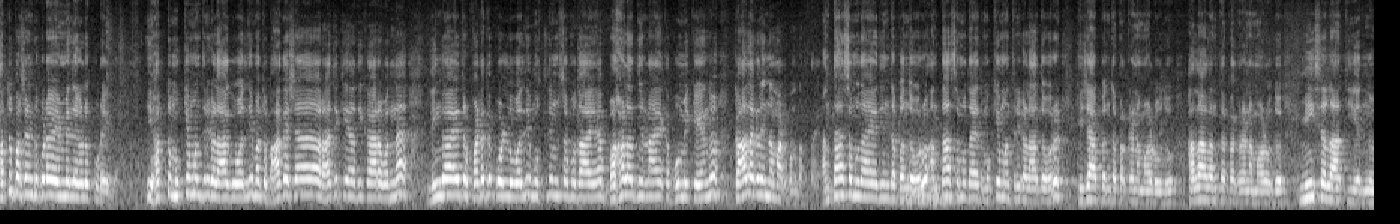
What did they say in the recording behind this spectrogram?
ಹತ್ತು ಪರ್ಸೆಂಟ್ ಕೂಡ ಎಂ ಎಲ್ ಎಗಳು ಕೂಡ ಇಲ್ಲ. ಈ ಹತ್ತು ಮುಖ್ಯಮಂತ್ರಿಗಳಾಗುವಲ್ಲಿ ಮತ್ತು ಭಾಗಶಃ ರಾಜಕೀಯ ಅಧಿಕಾರವನ್ನು ಲಿಂಗಾಯತರು ಪಡೆದುಕೊಳ್ಳುವಲ್ಲಿ ಮುಸ್ಲಿಂ ಸಮುದಾಯ ಬಹಳ ನಿರ್ಣಾಯಕ ಭೂಮಿಕೆಯನ್ನು ಕಾಲಗಳಿಂದ ಮಾಡ್ಕೊಂಡು ಬರ್ತಾರೆ ಅಂತಹ ಸಮುದಾಯದಿಂದ ಬಂದವರು, ಅಂತಹ ಸಮುದಾಯದ ಮುಖ್ಯಮಂತ್ರಿಗಳಾದವರು ಹಿಜಾಬ್ ಅಂತ ಪ್ರಕರಣ ಮಾಡುವುದು, ಹಲಾಲ್ ಅಂತ ಪ್ರಕರಣ ಮಾಡುವುದು, ಮೀಸಲಾತಿಯನ್ನು,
